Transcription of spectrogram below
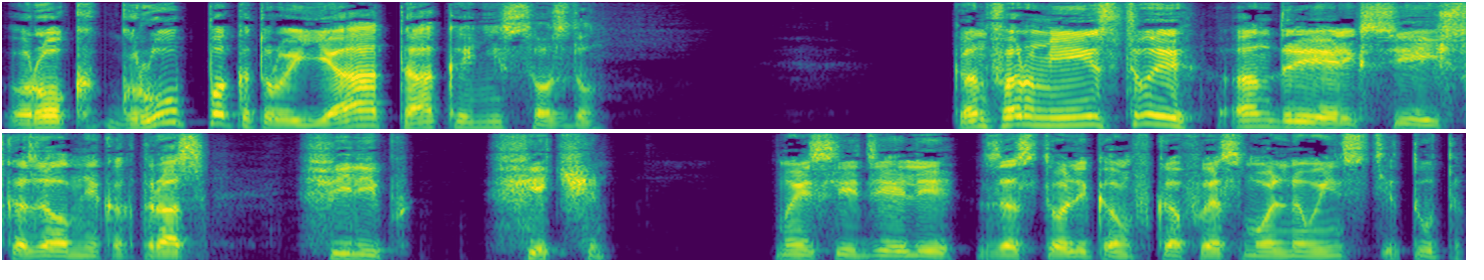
рок-группа, которую я так и не создал. «Конформист вы, Андрей Алексеевич», — сказал мне как-то раз Филипп Фетчин. Мы сидели за столиком в кафе Смольного института.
